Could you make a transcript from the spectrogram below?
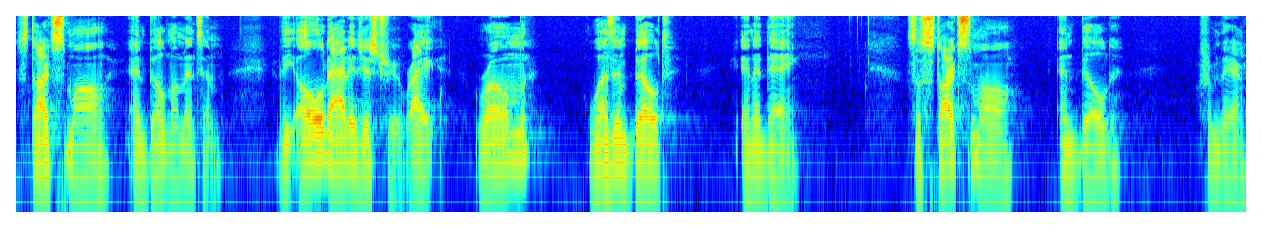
Start small and build momentum. The old adage is true, right? Rome wasn't built in a day. So start small and build from there.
